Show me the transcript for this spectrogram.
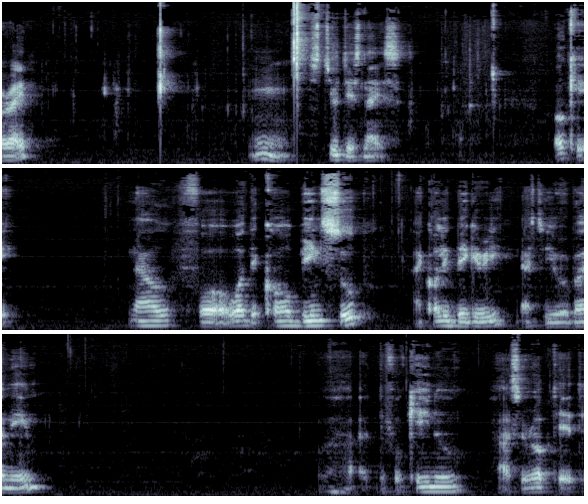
All right. Mmm, stew tastes nice. Okay. Now for what they call bean soup. I call it gbegiri. That's the Yoruba name. The volcano has erupted.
